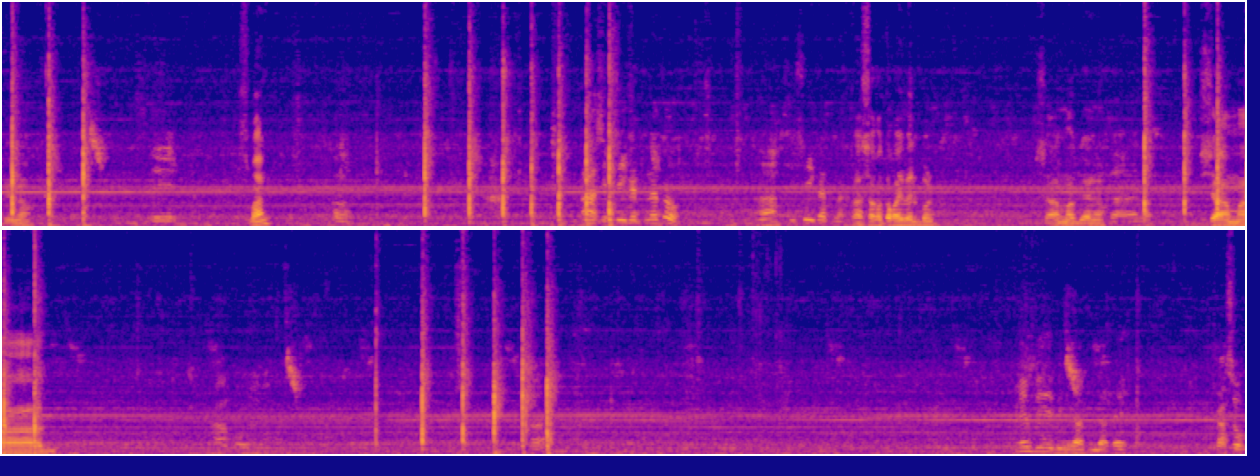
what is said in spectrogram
Sino? Eh, Swan? ah, sisikat na to. Ha? Sisikat na. Pasa ko to kay Welborn. Siya mag ano, Sa ano. siya mag Yan, binibigyan natin dati. Kaso,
